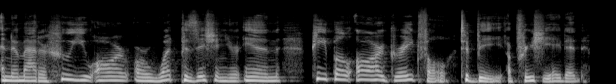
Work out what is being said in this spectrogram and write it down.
And no matter who you are or what position you're in, people are grateful to be appreciated.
